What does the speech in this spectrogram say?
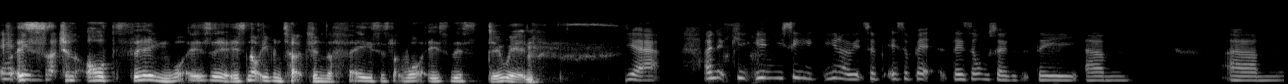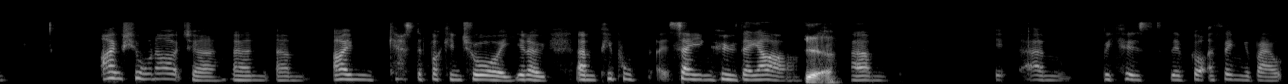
It it's is- such an odd thing. What is it? It's not even touching the face. It's like, what is this doing? yeah, and it, you, and you see, you know, it's a it's a bit. There's also the um um I'm Sean Archer and um I'm Castor fucking Troy. You know, um people saying who they are. Yeah, um, it, um, because they've got a thing about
